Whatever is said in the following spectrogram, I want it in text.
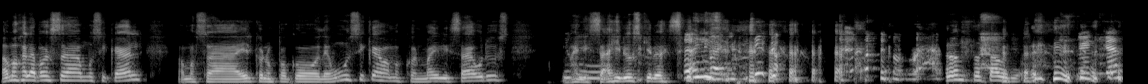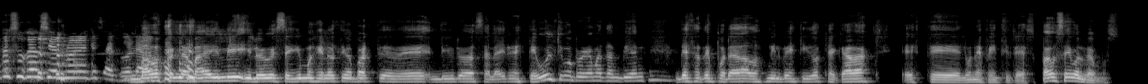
Vamos a la pausa musical. Vamos a ir con un poco de música. Vamos con Miley Cyrus. Miley Cyrus, quiero decir. Pronto, Saurio. Me encanta su canción nueva que sacó. La... Vamos con la Miley y luego seguimos en la última parte de Libros al Aire, en este último programa también de esta temporada 2022 que acaba este lunes 23. Pausa y volvemos.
